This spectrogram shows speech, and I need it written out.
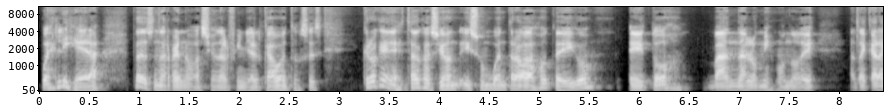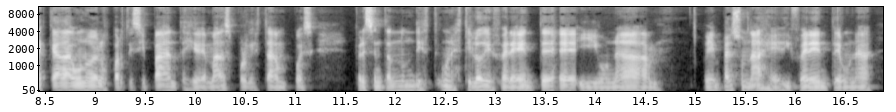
pues ligera, pero es una renovación al fin y al cabo, entonces creo que en esta ocasión hizo un buen trabajo, te digo, eh, todos van a lo mismo, ¿no? De atacar a cada uno de los participantes y demás, porque están pues presentando un, estilo diferente y una, un eh, personaje diferente, una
